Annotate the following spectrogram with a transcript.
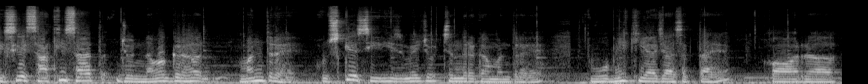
इसके साथ ही साथ जो नवग्रह मंत्र है उसके सीरीज़ में जो चंद्र का मंत्र है, वो भी किया जा सकता है। और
